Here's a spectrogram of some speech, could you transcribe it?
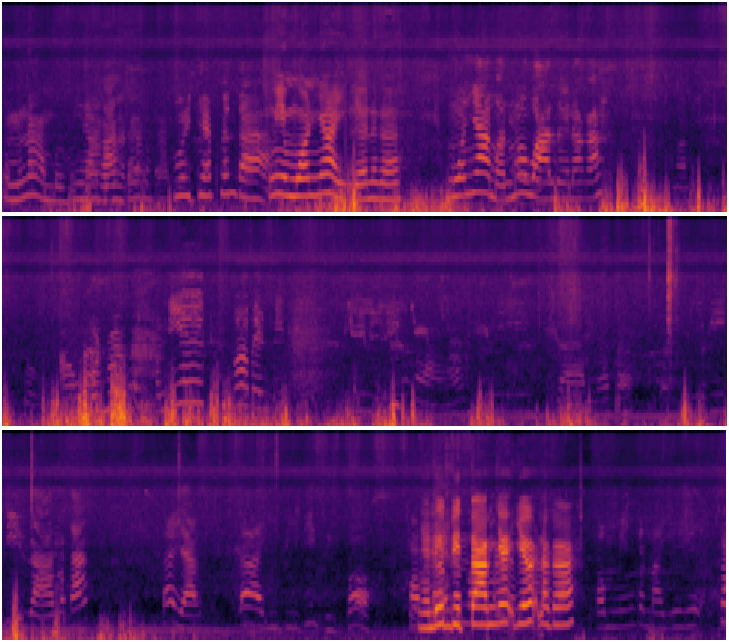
มันน่าเบื่อนี่นะคะด้วยเก็บกันตานี่ม้วนหญ้าอีกแล้วนะคะ ม้วนหญ้าเหมือนเมื่อวานเลยนะคะ เอาค่ะวันนี้ก็เป็นปีที่สามนะคะปีที่สามนะคะ ถ้าอยากได้ EP ที่สี่ก็คม อย่าลืมติดตามเยอะๆนะคะ คอมเมนต์กันมาเยอะใคร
